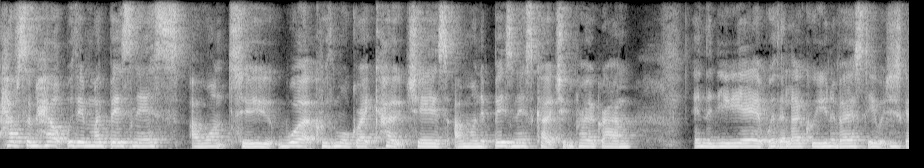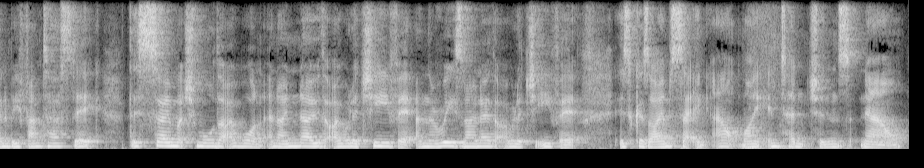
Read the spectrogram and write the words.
have some help within my business. I want to work with more great coaches. I'm on a business coaching program in the new year with a local university, which is going to be fantastic. There's so much more that I want, and I know that I will achieve it. And the reason I know that I will achieve it is because I am setting out my intentions now.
